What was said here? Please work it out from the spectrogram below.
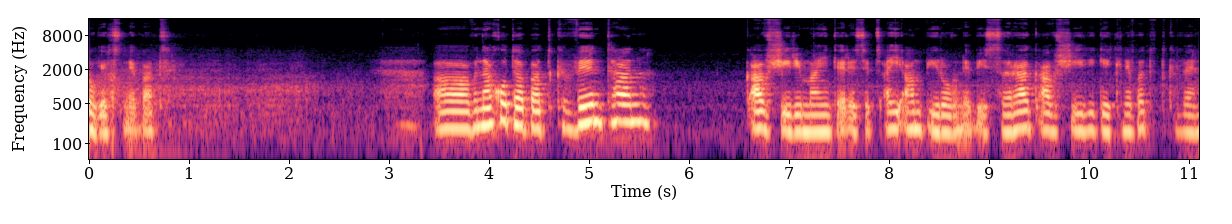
მოგეხსნებათ. აა, ვნახოთ აბა თქვენთან კავშირი მაინტერესებს, აი ამ პიროვნების რა კავშირი გექნებათ თქვენ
